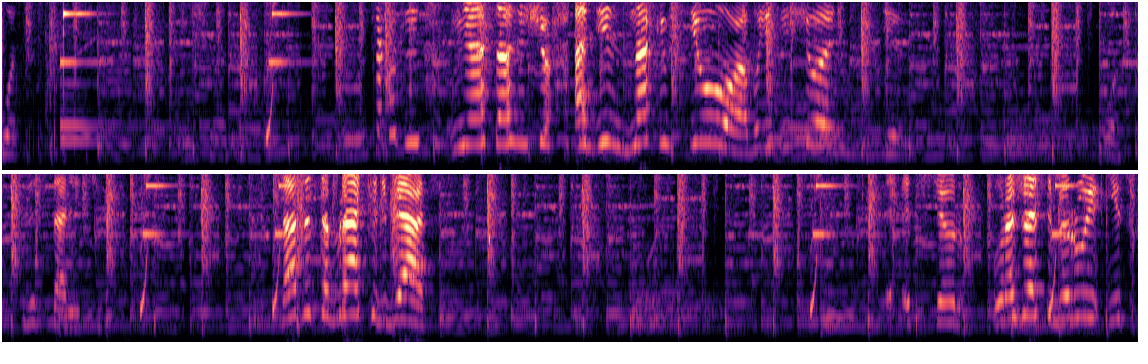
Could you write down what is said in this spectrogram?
Вот. Так вот у меня остался еще один знак и все. Будет еще один. О, кристаллики. Надо собрать, ребят. Это все урожай соберу из,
